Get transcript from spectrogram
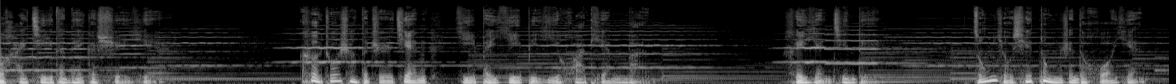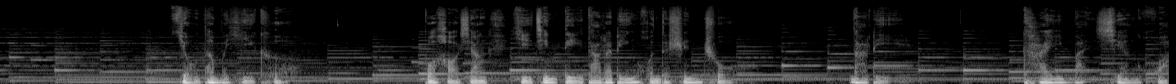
我还记得那个雪夜，课桌上的纸笺已被一笔一画填满，黑眼睛里总有些动人的火焰。有那么一刻，我好像已经抵达了灵魂的深处，那里开满鲜花。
